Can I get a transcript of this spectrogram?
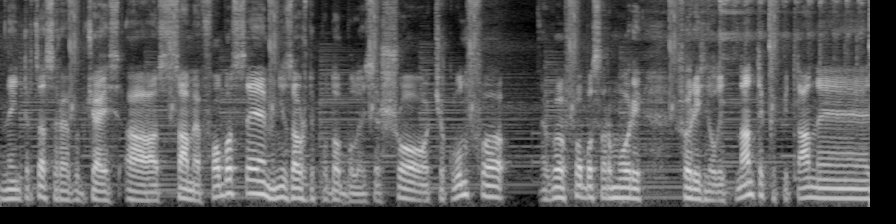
не інтерцесори, вибачаюсь, а саме Фобоси мені завжди подобалися. Що Чаклун в Phobos Armor, що різні лейтенанти, капітани,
